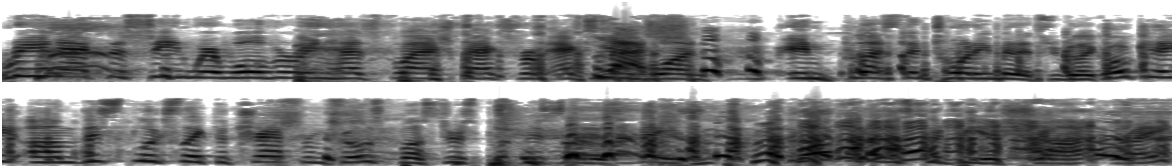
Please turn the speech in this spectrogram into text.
reenact the scene where Wolverine has flashbacks from X Men Yes. One in less than twenty minutes. We'd be like, okay, um, this looks like the trap from Ghostbusters. Put this on his face. Confidence could be a shot, right?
